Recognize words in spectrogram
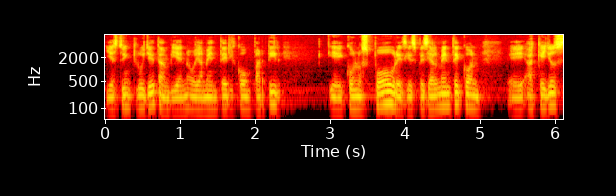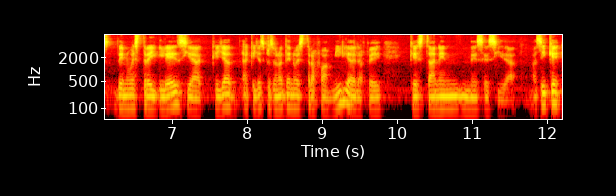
Y esto incluye también, obviamente, el compartir eh, con los pobres y especialmente con eh, aquellos de nuestra iglesia, aquellas personas de nuestra familia de la fe que están en necesidad. Así que,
